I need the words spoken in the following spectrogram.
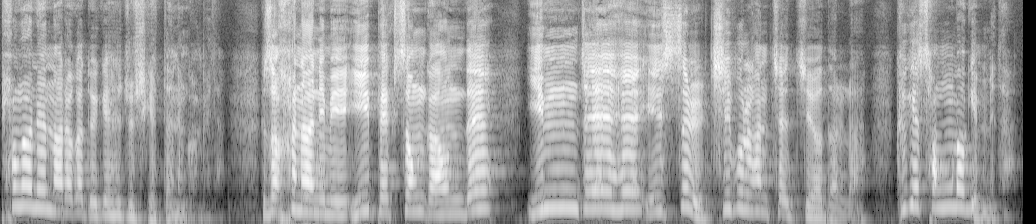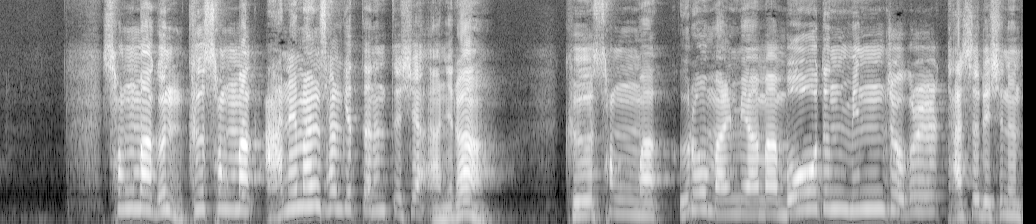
평안의 나라가 되게 해 주시겠다는 겁니다. 그래서 하나님이 이 백성 가운데 임재해 있을 집을 한 채 지어달라. 그게 성막입니다. 성막은 그 성막 안에만 살겠다는 뜻이 아니라 그 성막으로 말미암아 모든 민족을 다스리시는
